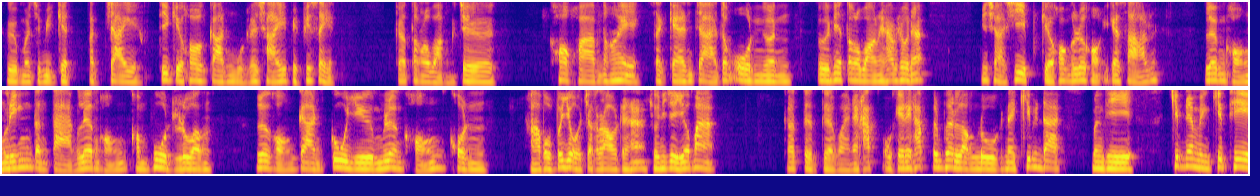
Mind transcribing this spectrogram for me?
คือมันจะมีเกตปัจจัยที่เกี่ยวข้องกับการหมุนและใช้เป็นพิเศษ ก็ต้องระวังเจอข้อความต้องให้สแกนจ่ายต้องโอนเงินเออเนี่ยต้องระวังนะครับช่วงนี้มิจฉาชีพเกี่ยวข้องกับเรื่องของเอกสาร เรื่องของลิงก์ต่างๆ เรื่องของคำพูดลวง เรื่องของการกู้ยืมเรื่องของคนหาผลประโยชน์จากเรานะฮะช่วงนี้จะเยอะมาก ก็เตือนเตือนๆไว้นะครับ โอเคนะครับ เพื่อนๆลองดูในคลิปนี้ได้บางที คลิปนี้เป็นคลิปที่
